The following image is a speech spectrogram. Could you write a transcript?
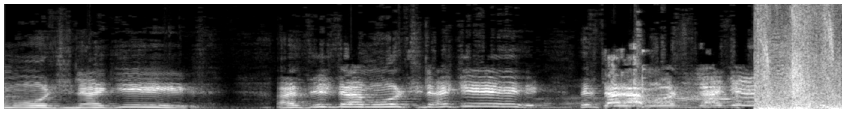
عزیزم اوج نگیر. عزیزم اوج نگیر. پسرم اوج نگیر.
